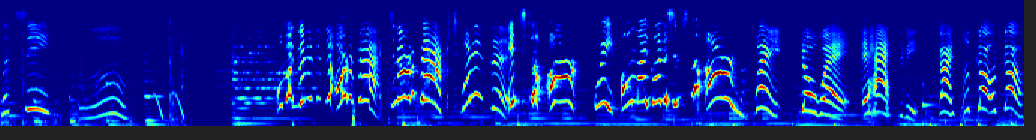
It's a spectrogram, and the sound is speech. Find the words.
Let's see. Ooh. Oh my goodness, it's an artifact! It's an artifact. What is this? It's the arm. Wait. Oh my goodness! It's the arm. Wait, no way. It has to be. Guys, let's go, let's go.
